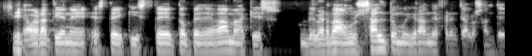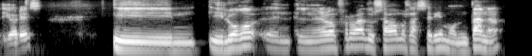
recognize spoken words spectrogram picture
Sí. y ahora tiene este XT tope de gama que es de verdad un salto muy grande frente a los anteriores. Y, y luego en, en el off-road usábamos la serie Montana,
